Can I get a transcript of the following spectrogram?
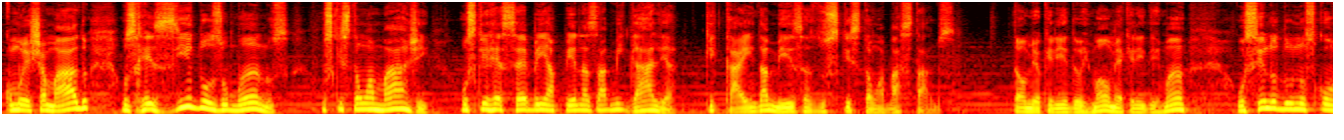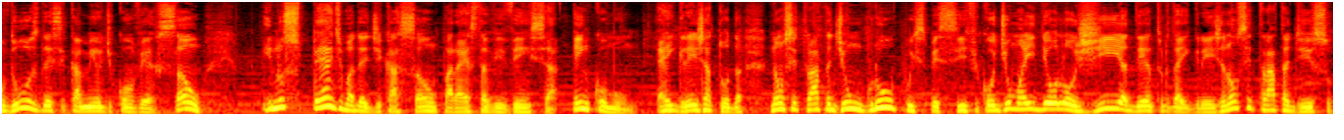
como é chamado, os resíduos humanos, os que estão à margem, os que recebem apenas a migalha que caem da mesa dos que estão abastados. Então, meu querido irmão, minha querida irmã, o Sínodo nos conduz nesse caminho de conversão e nos pede uma dedicação para esta vivência em comum. É a igreja toda. Não se trata de um grupo específico ou de uma ideologia dentro da igreja. Não se trata disso.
